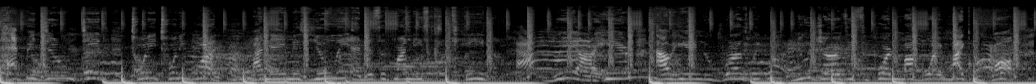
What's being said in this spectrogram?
Happy Juneteenth 2021. My name is Yuli, and this is my niece Katina. We are here, out here in New Brunswick, New Jersey, supporting my boy Michael Ross.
